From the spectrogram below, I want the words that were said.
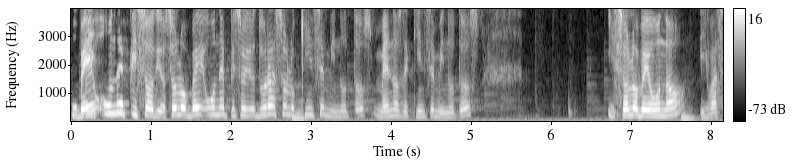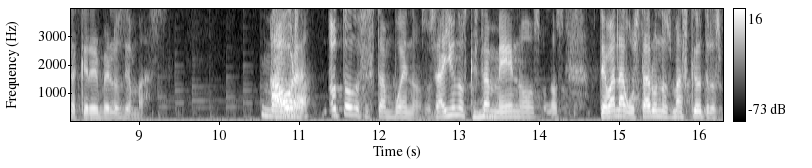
Ve un episodio, solo ve un episodio, dura solo 15 minutos, menos de 15 minutos, y solo ve uno y vas a querer ver los demás. Ahora. No todos están buenos, o sea, hay unos que están menos, unos te van a gustar unos más que otros,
